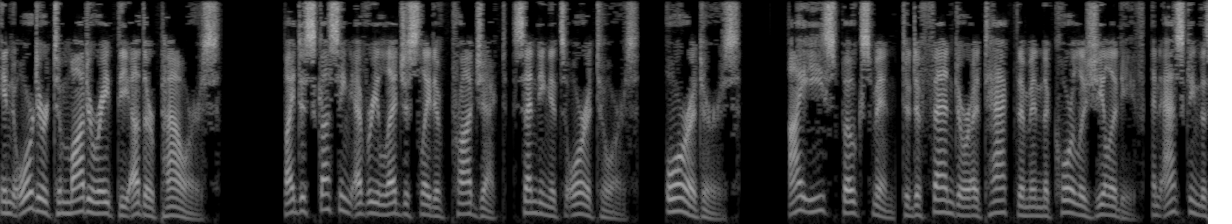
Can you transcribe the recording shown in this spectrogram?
in order to moderate the other powers, by discussing every legislative project, sending its orators, orators i.e. spokesmen to defend or attack them in the corps législatif, and asking the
